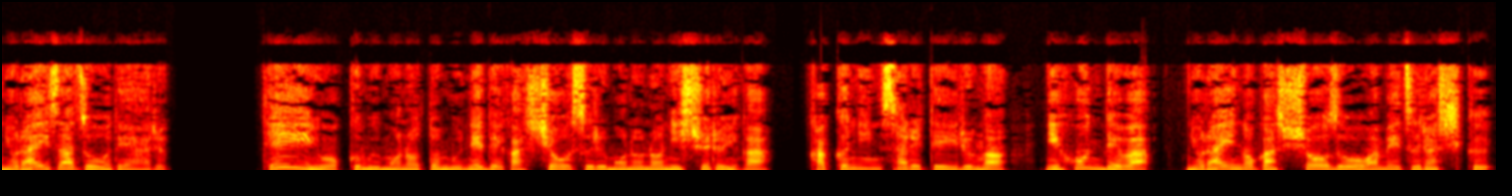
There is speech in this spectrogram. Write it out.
如来座像である。定員を組むものと胸で合唱するものの2種類が確認されているが、日本では如来の合唱像は珍しく、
